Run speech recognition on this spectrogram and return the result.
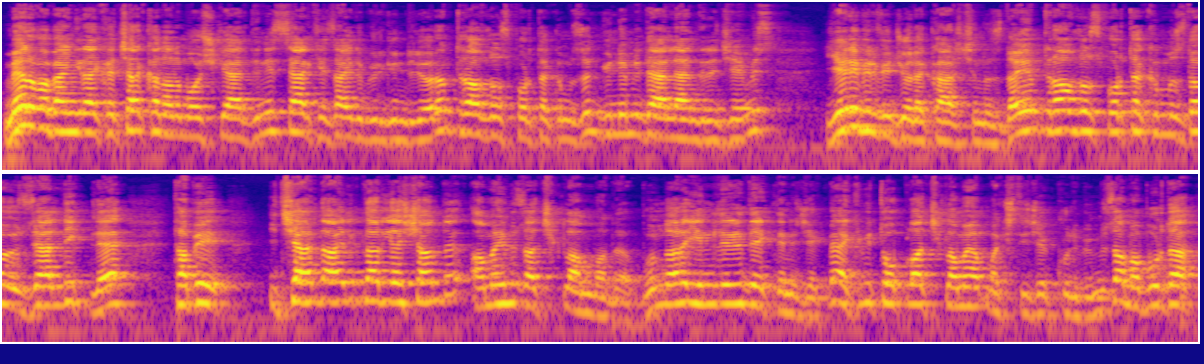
Merhaba ben Giray Kaçar kanalıma hoş geldiniz. Herkese hayırlı bir gün diliyorum. Trabzonspor takımımızın gündemini değerlendireceğimiz yeni bir video ile karşınızdayım. Trabzonspor takımımızda özellikle tabi içeride aylıklar yaşandı ama henüz açıklanmadı. Bunlara yenileri de eklenecek. Belki bir toplu açıklama yapmak isteyecek kulübümüz ama burada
